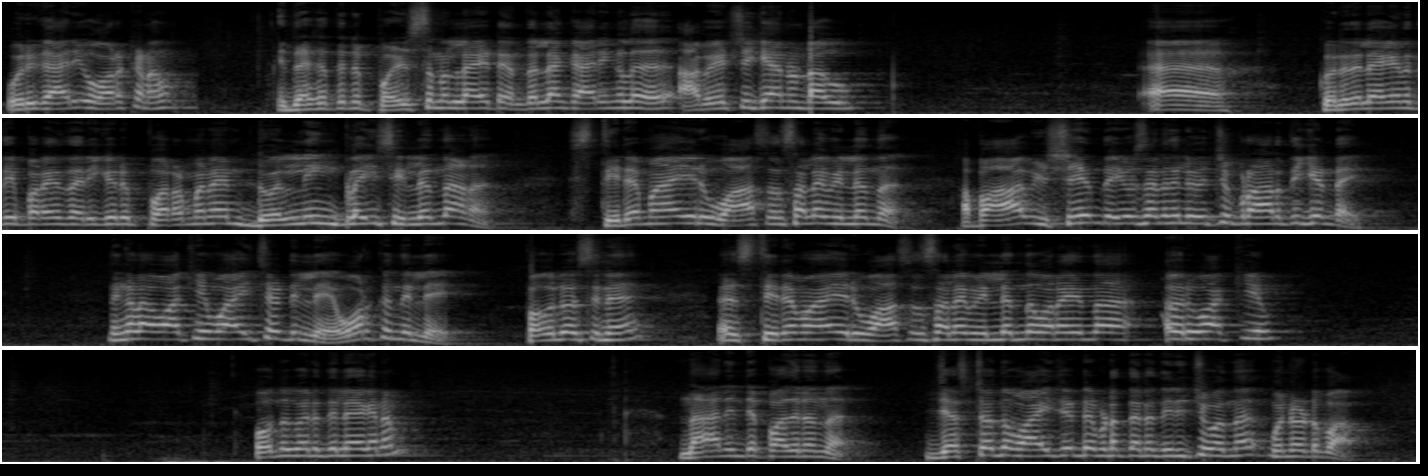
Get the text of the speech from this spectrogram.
ഒരു കാര്യം ഓർക്കണം. ഇദ്ദേഹത്തിന് പേഴ്സണലായിട്ട് എന്തെല്ലാം കാര്യങ്ങൾ അപേക്ഷിക്കാനുണ്ടാവും? കുരുതലേഖനത്തിൽ പറയുന്നത് എനിക്കൊരു പെർമനന്റ് ഡ്വെല്ലിംഗ് പ്ലേസ് ഇല്ലെന്നാണ്. സ്ഥിരമായ ഒരു വാസസ്ഥലം ഇല്ലെന്ന് അപ്പോൾ ആ വിഷയം ദൈവസനത്തിൽ വെച്ച് പ്രാർത്ഥിക്കണ്ടേ? നിങ്ങൾ ആ വാക്യം വായിച്ചിട്ടില്ലേ? ഓർക്കുന്നില്ലേ? പൗലോസിന് സ്ഥിരമായ ഒരു വാസസ്ഥലം ഇല്ലെന്ന് പറയുന്ന ഒരു വാക്യം. ഒന്ന് കരുതി ലേഖനം നാലിന്റെ പതിനൊന്ന്. ജസ്റ്റ് ഒന്ന് വായിച്ചിട്ട് ഇവിടെ തന്നെ തിരിച്ചു വന്ന് മുന്നോട്ട് പോവാം.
